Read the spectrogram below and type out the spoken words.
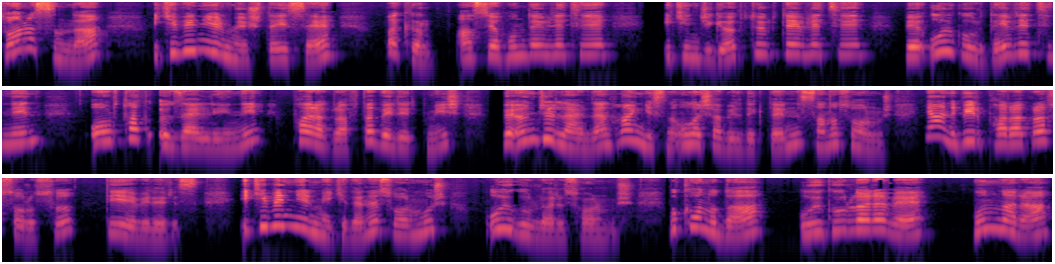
Sonrasında 2023'te ise bakın Asya Hun Devleti, 2. Göktürk Devleti ve Uygur Devleti'nin ortak özelliğini paragrafta belirtmiş ve öncüllerden hangisine ulaşabildiklerini sana sormuş. Yani bir paragraf sorusu diyebiliriz. 2022'de ne sormuş? Uygurları sormuş. Bu konuda Uygurlara ve Hunlara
